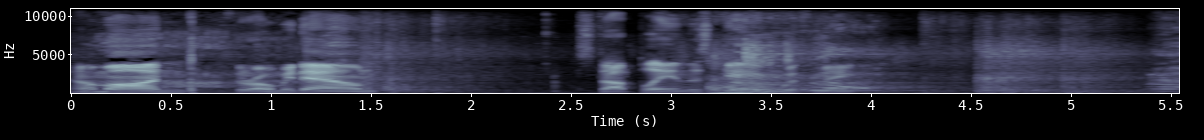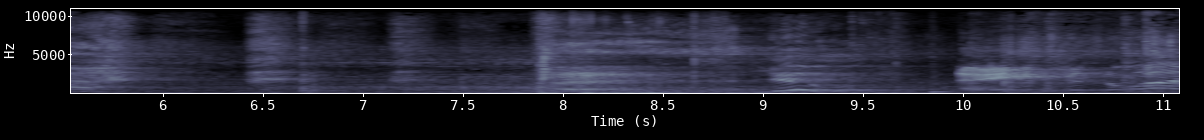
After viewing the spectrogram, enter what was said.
Come on, throw me down. Stop playing this game with me. You ain't away.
